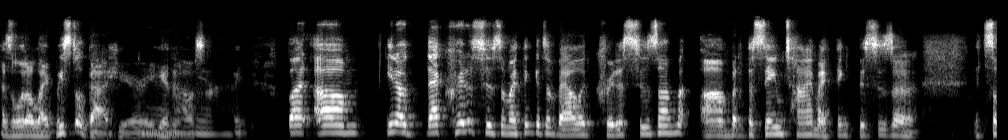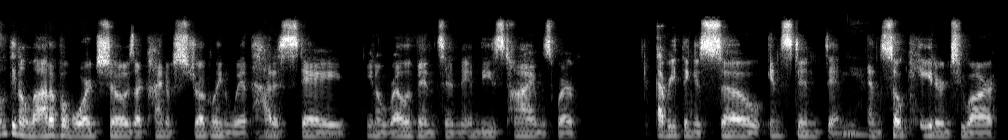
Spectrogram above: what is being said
as a little like we still got here, Yeah, you know. yeah. But um, you know, that criticism, I think it's a valid criticism. Um, but at the same time, I think this is a it's something a lot of award shows are kind of struggling with how to stay, you know, relevant in in these times where everything is so instant and yeah. and so catered to our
